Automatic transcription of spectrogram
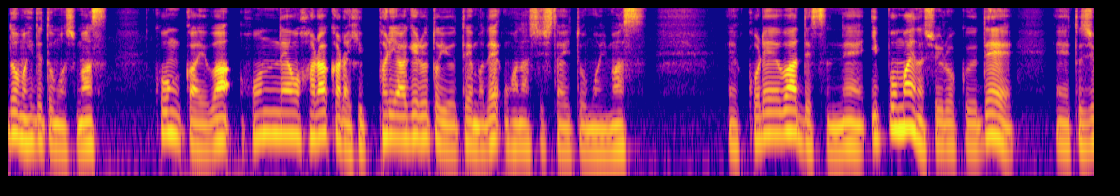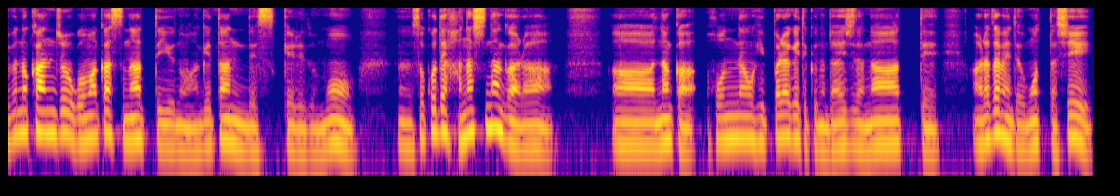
どうもヒデと申します。今回は本音を腹から引っ張り上げるというテーマでお話ししたいと思います。えこれはですね一本前の収録でえーと、自分の感情をごまかすなっていうのをあげたんですけれども、うん、そこで話しながらあーなんか本音を引っ張り上げていくの大事だなって改めて思ったし、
